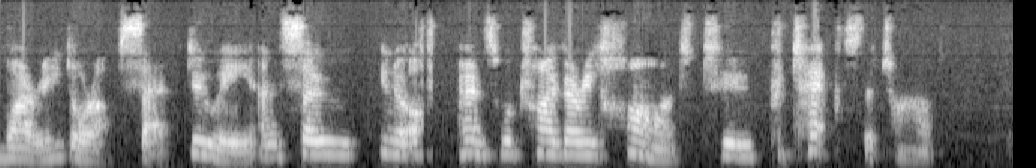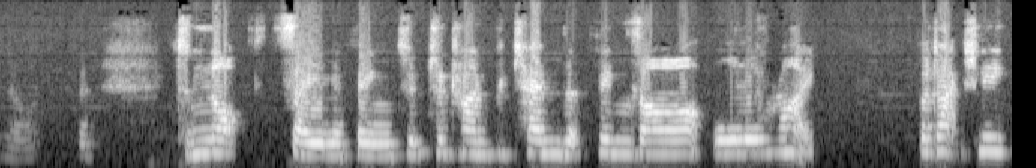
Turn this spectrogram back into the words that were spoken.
worried or upset, do we? And so, you know, often parents will try very hard to protect the child, you know, to not say anything, to, to try and pretend that things are all all right. But actually,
